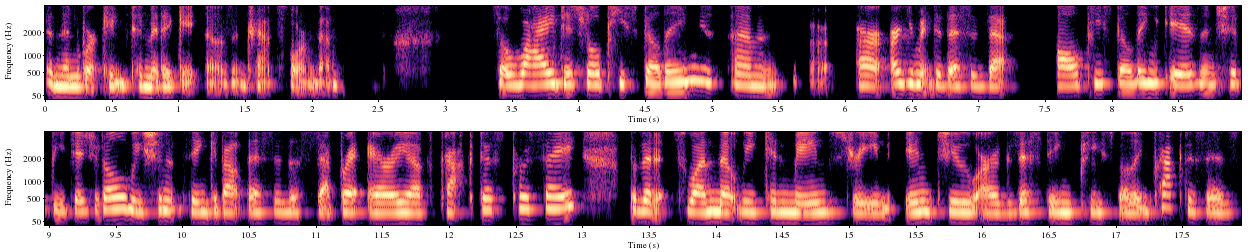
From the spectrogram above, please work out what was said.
and then working to mitigate those and transform them. So, why digital peace building? Um, our argument to this is that all peace building is and should be digital. We shouldn't think about this as a separate area of practice per se, but that it's one that we can mainstream into our existing peace building practices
